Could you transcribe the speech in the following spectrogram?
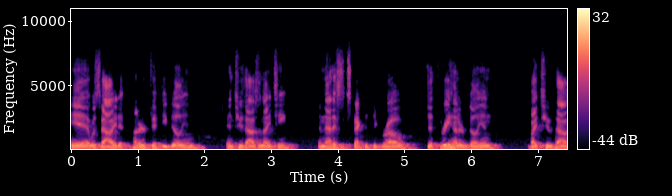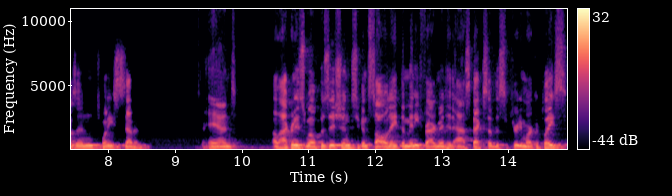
it was valued at 150 billion in 2019. And that is expected to grow to 300 billion by 2027. And Alacrinet is well positioned to consolidate the many fragmented aspects of the security marketplace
